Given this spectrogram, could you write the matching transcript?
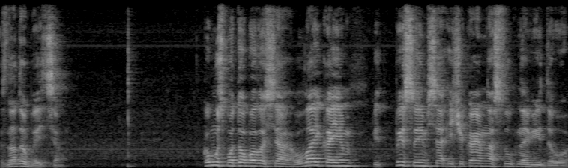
знадобиться. Кому сподобалося, лайкаємо, підписуємося і чекаємо наступне відео.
